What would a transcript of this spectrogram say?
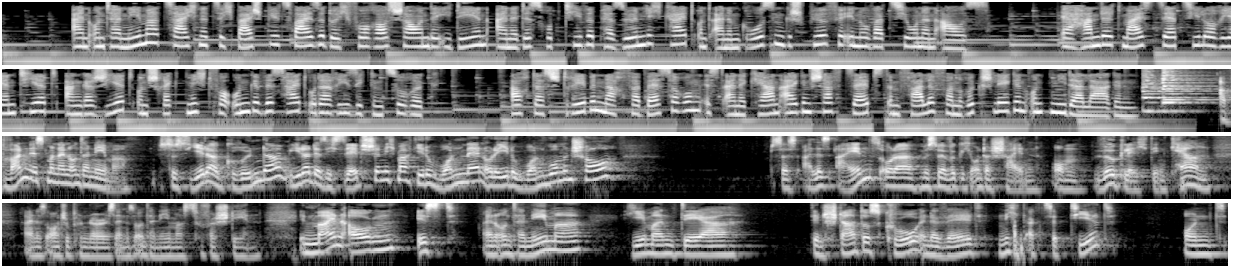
Ein Unternehmer zeichnet sich beispielsweise durch vorausschauende Ideen, eine disruptive Persönlichkeit und einem großen Gespür für Innovationen aus. Er handelt meist sehr zielorientiert, engagiert und schreckt nicht vor Ungewissheit oder Risiken zurück. Auch das Streben nach Verbesserung ist eine Kerneigenschaft selbst im Falle von Rückschlägen und Niederlagen. Ab wann ist man ein Unternehmer? Ist es jeder Gründer, jeder, der sich selbstständig macht, jede One-Man- oder jede One-Woman-Show? Ist das alles eins oder müssen wir wirklich unterscheiden, um wirklich den Kern eines Entrepreneurs, eines Unternehmers zu verstehen? In meinen Augen ist ein Unternehmer jemand, der den Status quo in der Welt nicht akzeptiert und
